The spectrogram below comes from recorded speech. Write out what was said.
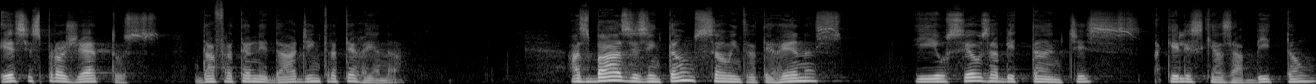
esses projetos da fraternidade intraterrena. As bases, então, são intraterrenas e os seus habitantes, aqueles que as habitam,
